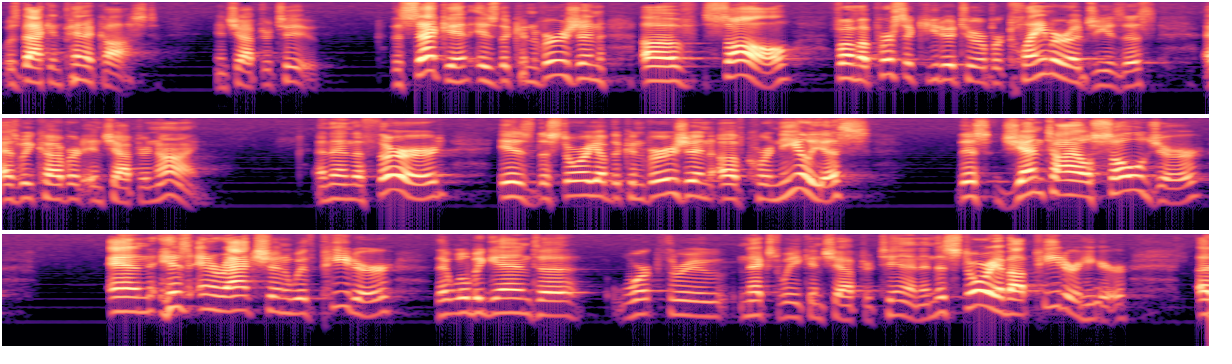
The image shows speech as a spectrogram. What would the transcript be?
was back in Pentecost in chapter 2. The second is the conversion of Saul from a persecutor to a proclaimer of Jesus, as we covered in chapter 9. And then the third is the story of the conversion of Cornelius, this Gentile soldier, and his interaction with Peter that we'll begin to work through next week in chapter 10. And this story about Peter here, uh,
